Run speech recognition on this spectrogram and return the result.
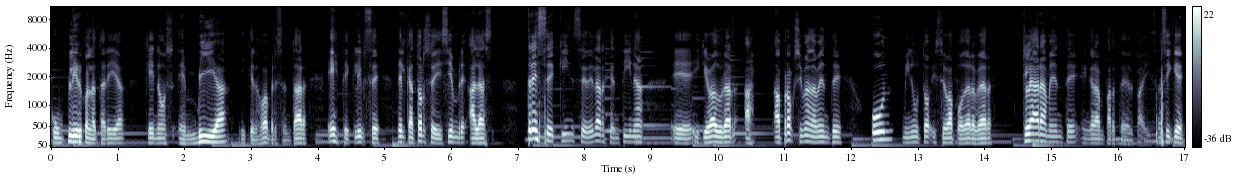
cumplir con la tarea que nos envía y que nos va a presentar este eclipse del 14 de diciembre a las 13.15 de la Argentina eh, y que va a durar aproximadamente un minuto y se va a poder ver claramente en gran parte del país. Así que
